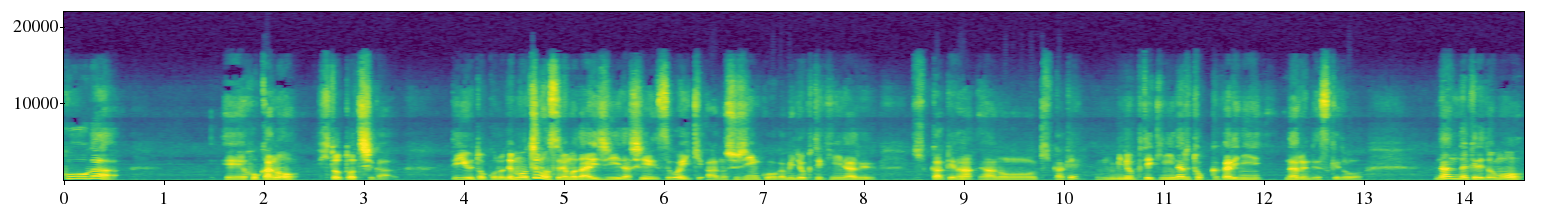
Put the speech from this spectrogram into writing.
考がえー、他の人と違うっていうところ。でもちろんそれも大事だしすごいあの主人公が魅力的になるきっかけなあのきっかけ？魅力的になる取っかかりになるんですけどなんだけれども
